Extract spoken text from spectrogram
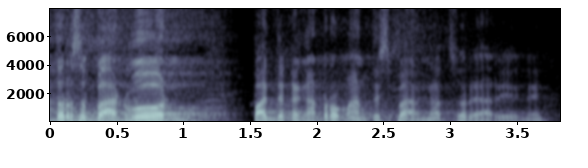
sembah pun Panjenengan romantis banget sore hari ini.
